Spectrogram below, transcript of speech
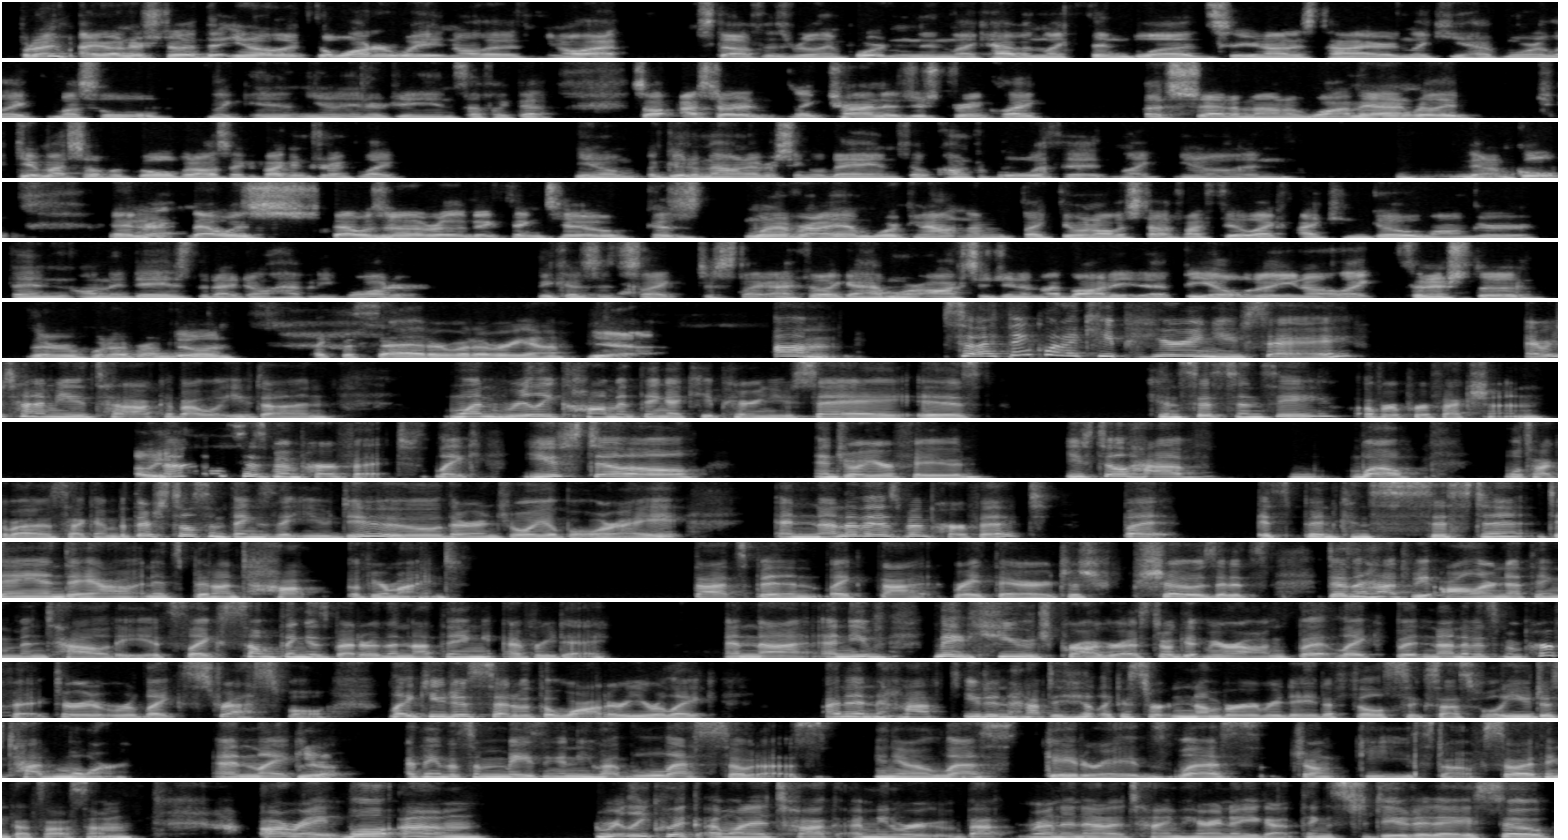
But I, hmm. I understood that, you know, like the water weight and all the, you know, all that stuff is really important and like having like thin blood so you're not as tired and like you have more like muscle like in, you know energy and stuff like that. So i started like trying to just drink like a set amount of water i mean i didn't really give myself a goal but i was like if i can drink like you know a good amount every single day and feel comfortable with it like you know and then i'm cool and right. that was that was another really big thing too because whenever I am working out and I'm like doing all this stuff, I feel like I can go longer than on the days that I don't have any water because it's like just like I feel like I have more oxygen in my body to be able to, you know, like finish the their whatever I'm doing. Like the set or whatever, yeah. Yeah. Um so I think what I keep hearing you say every time you talk about what you've done, one really common thing I keep hearing you say is consistency over perfection. Oh, yeah. None of this has been perfect. Like you still enjoy your food. You still have, well, we'll talk about it in a second, but there's still some things that you do that are enjoyable, right? And none of it has been perfect, but it's been consistent day in, day out, and it's been on top of your mind. That's been like that right there just shows that it's doesn't have to be all or nothing mentality. It's like something is better than nothing every day and that and you've made huge progress don't get me wrong but like but none of it's been perfect or, or like stressful. Like you just said with the water you were like i didn't have to, you didn't have to hit like a certain number every day to feel successful. You just had more. And like yeah. I think that's amazing and you had less sodas you know less gatorades less junky stuff. So i think that's awesome. All right well um really quick i want to talk i mean we're about running out of time here. I know you got things to do today. So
